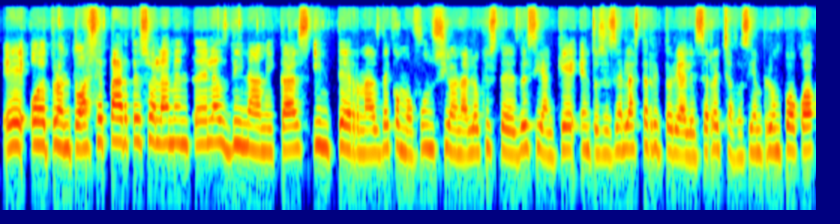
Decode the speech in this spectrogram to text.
eh, o de pronto hace parte solamente de las dinámicas internas de cómo funciona lo que ustedes decían, que entonces en las territoriales se rechaza siempre un poco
